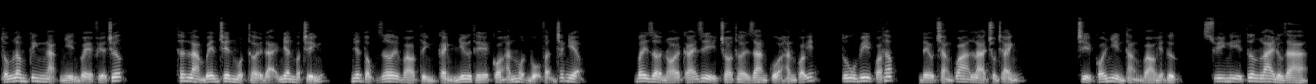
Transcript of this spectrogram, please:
Tống lâm kinh ngạc nhìn về phía trước. Thân làm bên trên một thời đại nhân vật chính, nhân tộc rơi vào tình cảnh như thế có hắn một bộ phận trách nhiệm. Bây giờ nói cái gì cho thời gian của hắn quá ít, tu vi quá thấp, đều chẳng qua là trốn tránh. Chỉ có nhìn thẳng vào hiện thực, suy nghĩ tương lai được ra,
